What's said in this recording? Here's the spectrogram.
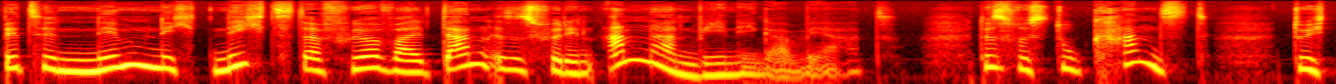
bitte nimm nicht nichts dafür, weil dann ist es für den anderen weniger wert. Das, was du kannst, durch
